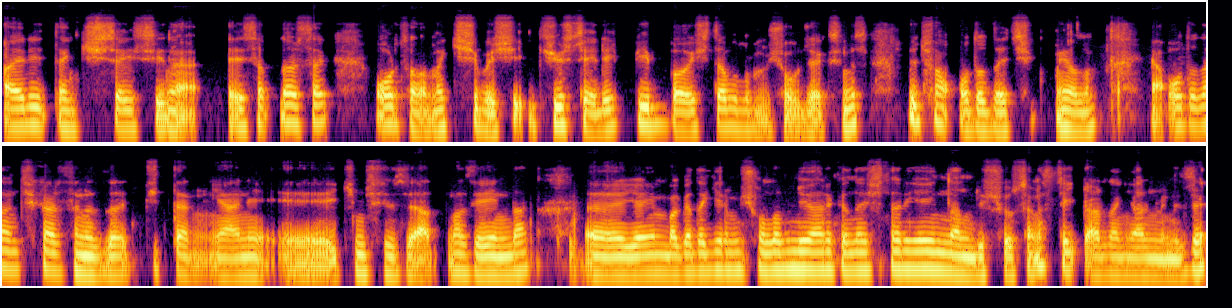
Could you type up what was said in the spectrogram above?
Ayrıca kişi sayısıyla hesaplarsak ortalama kişi başı 200 TL'lik bir bağışta bulunmuş olacaksınız. Lütfen odada çıkmayalım. Ya odadan çıkarsanız da cidden yani e, kimse size atmaz yayından. E, yayın bagada girmiş olabiliyor arkadaşlar. Yayından düşüyorsanız tekrardan gelmenizi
